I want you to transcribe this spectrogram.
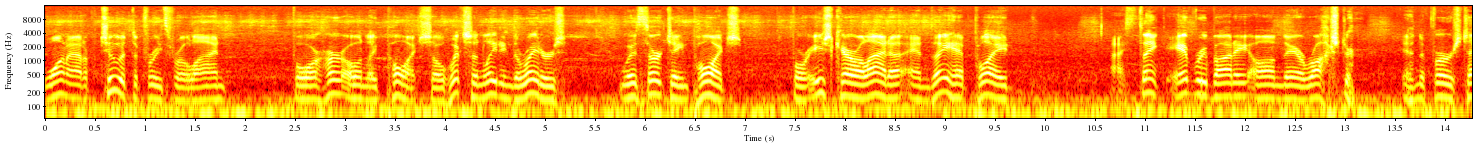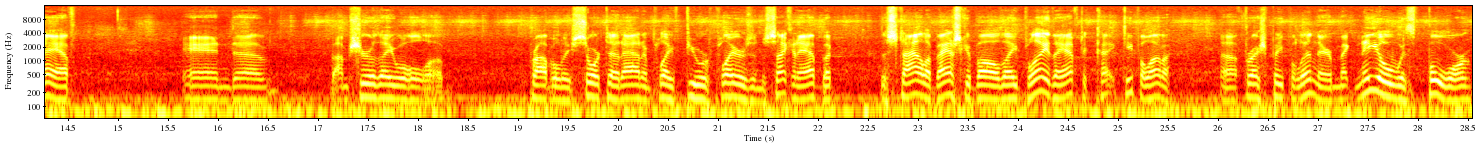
one out of two at the free throw line for her only point. So Whitson leading the Raiders with 13 points for East Carolina, and they have played, I think, everybody on their roster in the first half, and uh, I'm sure they will. Uh, probably sort that out and play fewer players in the second half. But the style of basketball they play, they have to keep a lot of uh, fresh people in there. McNeil with four,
